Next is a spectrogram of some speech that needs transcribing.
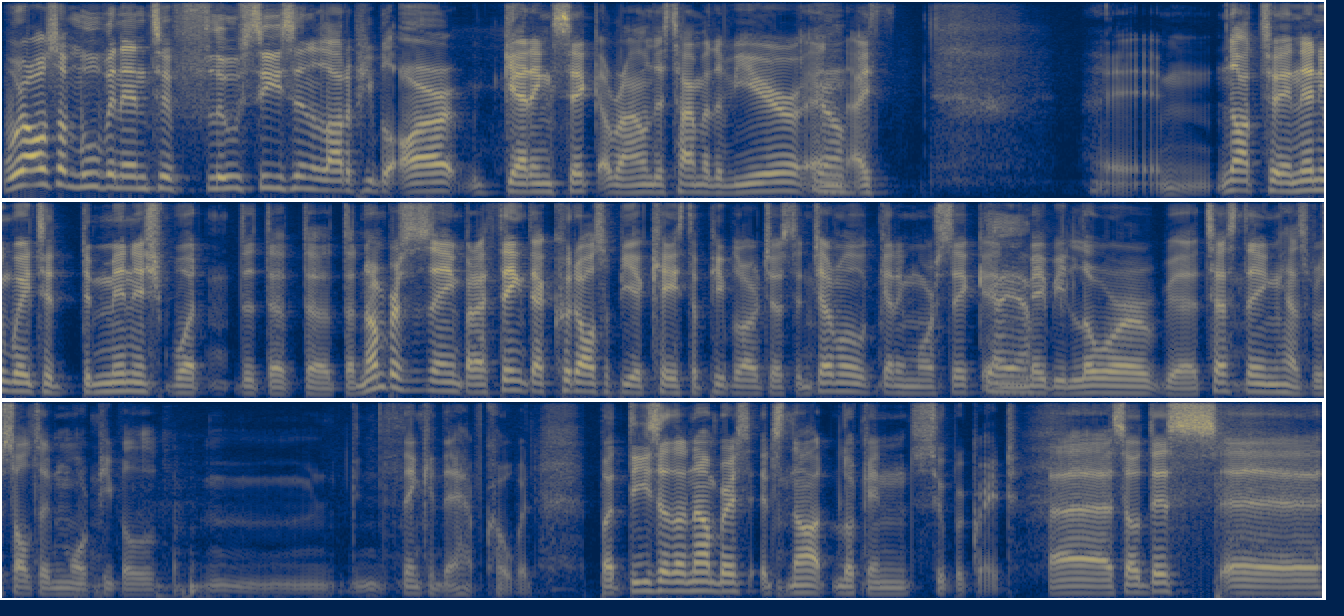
We're also moving into flu season. A lot of people are getting sick around this time of the year, and Yeah. I um, not to in any way to diminish what the, the, the, the numbers are saying, but I think that could also be a case that people are just in general getting more sick, and yeah. maybe lower uh, testing has resulted in more people mm, thinking they have COVID. But these are the numbers; it's not looking super great. Uh, so this. Uh,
